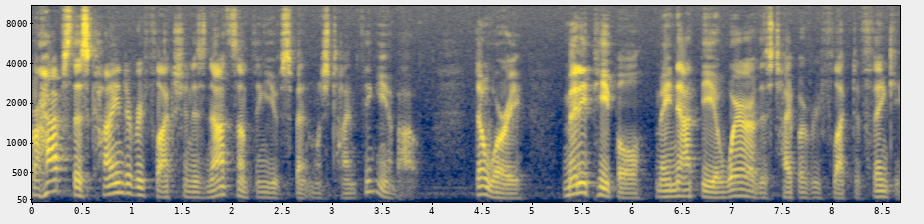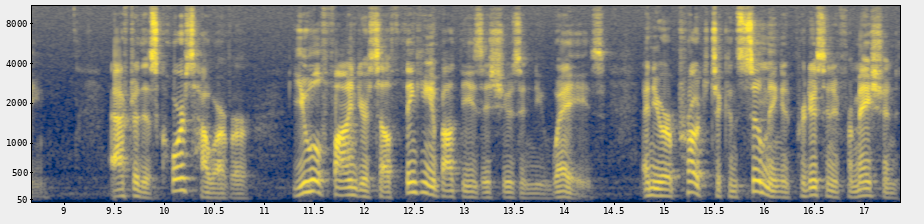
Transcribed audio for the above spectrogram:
Perhaps this kind of reflection is not something you've spent much time thinking about. Don't worry, Many people may not be aware of this type of reflective thinking. After this course, however, you will find yourself thinking about these issues in new ways, and your approach to consuming and producing information,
